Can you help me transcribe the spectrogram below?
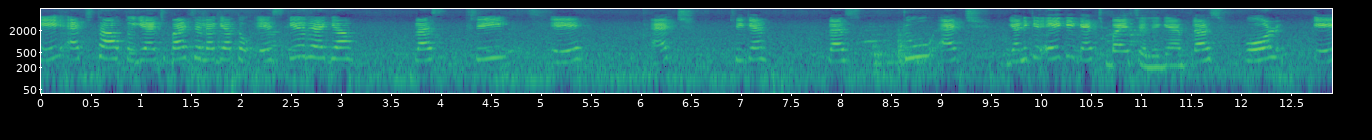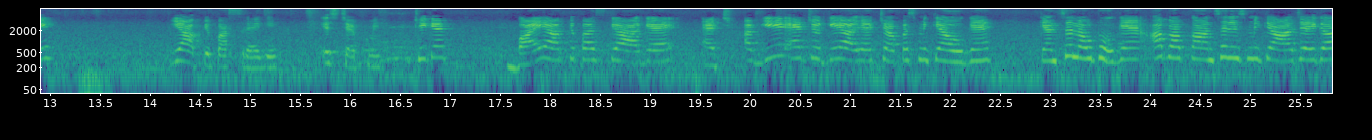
a h था तो ये एच बाहर चला गया तो ए स्केयर रह गया प्लस थ्री ए एच ठीक है? प्लस टू एच यानी कि एक एक एच बाहर चले गए हैं प्लस फोर ए ये आपके पास रह गए इस स्टेप में ठीक है? बाय आपके पास क्या आ गया है? एच अब ये एच और ये एच आपस में क्या हो गए? हैं कैंसिल आउट हो गए। हैं अब आपका आंसर इसमें क्या आ जाएगा?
